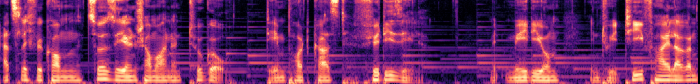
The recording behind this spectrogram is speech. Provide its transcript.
Herzlich willkommen zur Seelenschamanin to go, dem Podcast für die Seele. Mit Medium, Intuitivheilerin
